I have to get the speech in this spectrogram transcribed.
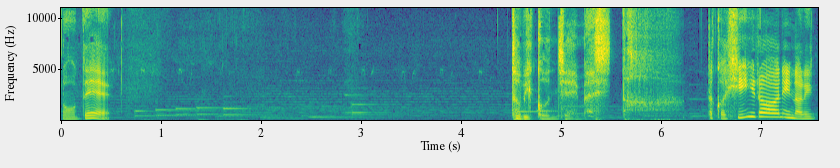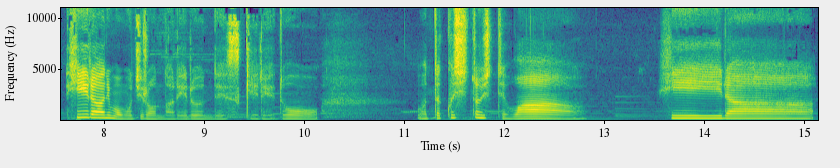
ので飛び込んじゃいました。だからヒーラーになりヒーラーにももちろんなれるんですけれど私としてはヒーラー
